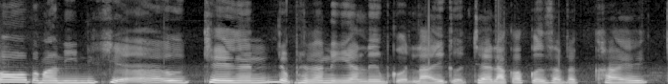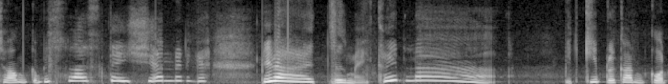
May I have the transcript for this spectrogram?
ก็ประมาณนี้นะคะโอเคงั้นจบเพียงเท่านี้อย่าลืมกดไลค์กดแชร์แล้วก็กด subscribe ช่องกับพิซซ่าสเตชันด้วยนะคะพี่บายเจอกันใหม่คลิปหน้า ปิดคลิปด้วยการกด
